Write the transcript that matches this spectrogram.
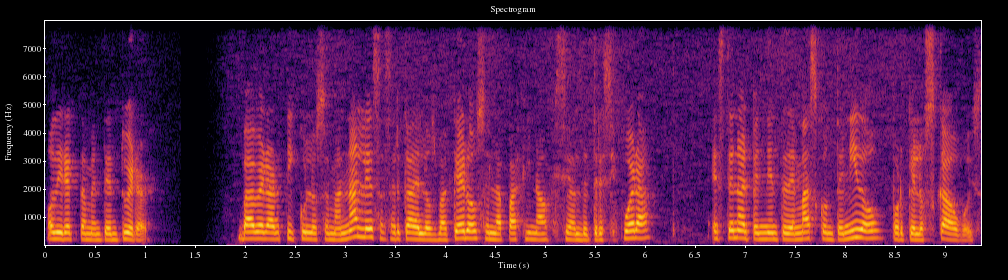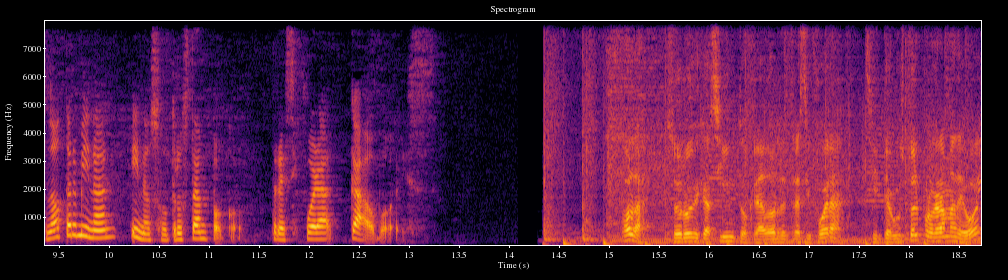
o directamente en Twitter. Va a haber artículos semanales acerca de los vaqueros en la página oficial de Tres y Fuera. Estén al pendiente de más contenido porque los Cowboys no terminan y nosotros tampoco. Tres y Fuera Cowboys. Hola, soy Rudy Jacinto, creador de Tres y Fuera. Si te gustó el programa de hoy,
